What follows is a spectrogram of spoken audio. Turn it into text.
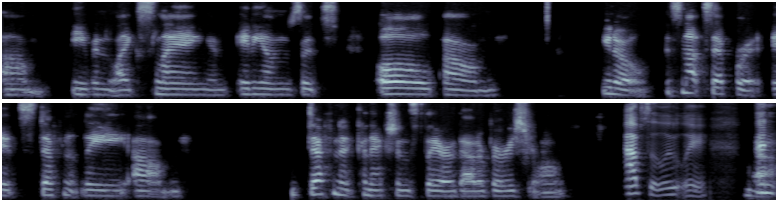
um, even like slang and idioms. It's all um, you know, it's not separate. It's definitely um, definite connections there that are very strong. absolutely Yeah. and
